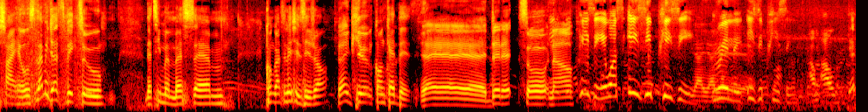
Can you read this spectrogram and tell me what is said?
Shai Hills. Let me just speak to the team members. Um, congratulations, Israel. Thank you. You conquered this. Yeah, yeah, yeah, yeah, did it. So now, Peasy. It was easy peasy. Yeah, yeah, yeah, really easy peasy. I'll, I'll get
